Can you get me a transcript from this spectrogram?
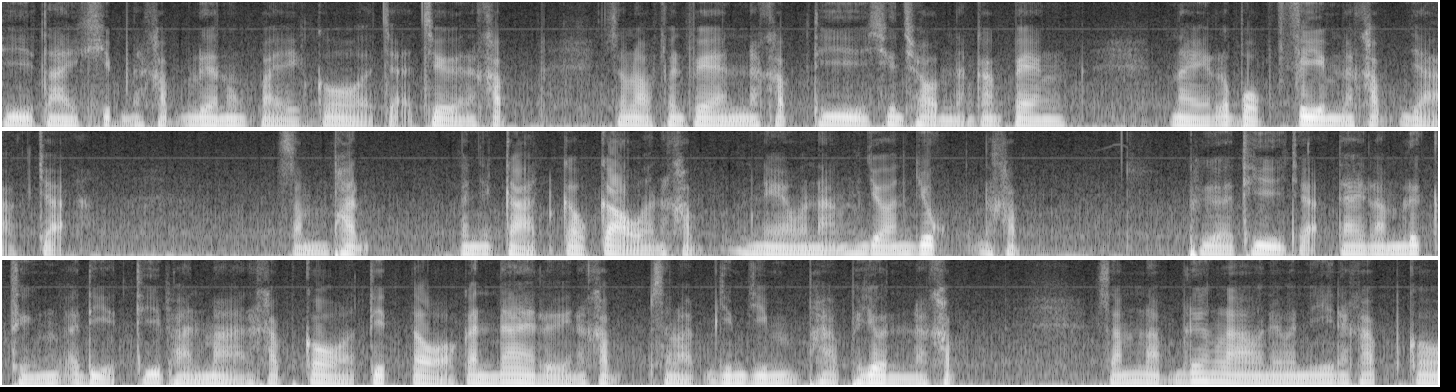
ที่ใต้คลิปนะครับ เลื่อนลงไปก็จะเจอนะครับสำหรับแฟนๆนะครับที่ชื่นชอบหนังกลางแปลง ในระบบฟิล์มนะครับ อยากจะสัมผัสบรรยากาศเก่าๆนะครับ แนวหนังย้อนยุคนะครับ เพื่อที่จะได้ล้ำลึกถึงอดีตที่ผ่านมานะครับ ก็ติดต่อกันได้เลยนะครับสำหรับยิ้มยิ้มภาพยนตร์นะครับสำหรับเรื่องราวในวันนี้นะครับ ก็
